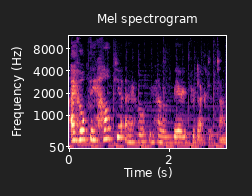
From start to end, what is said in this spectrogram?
I hope they help you and I hope you have a very productive time.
